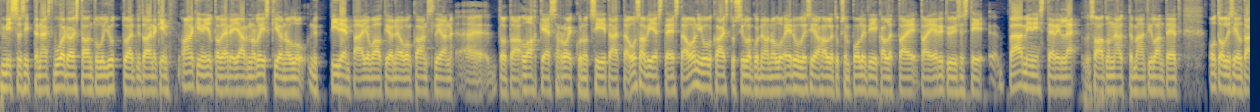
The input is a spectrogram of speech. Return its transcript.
missä sitten näistä vuodoista on tullut juttua, että nyt ainakin, ainakin Iltalehden Jarno Liski on ollut nyt pidempään jo valtioneuvon kanslian äh, tota, lahkeessa roikkunut siitä, että osa viesteistä on julkaistu silloin, kun ne on ollut edullisia hallituksen politiikalle tai, tai erityisesti pääministerille saatu näyttämään tilanteet otollisilta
